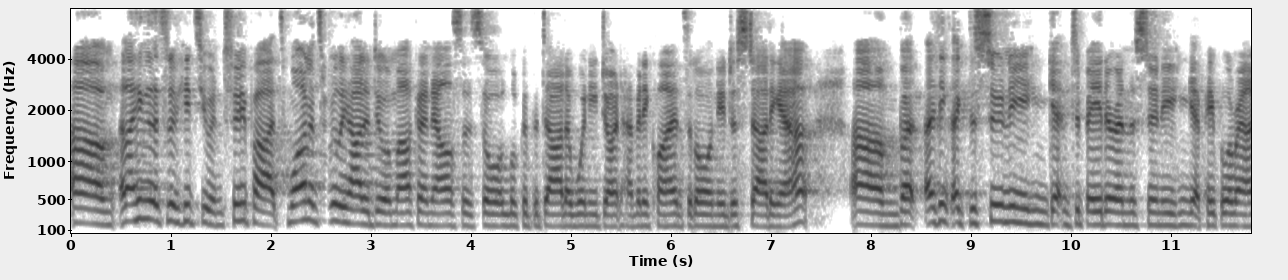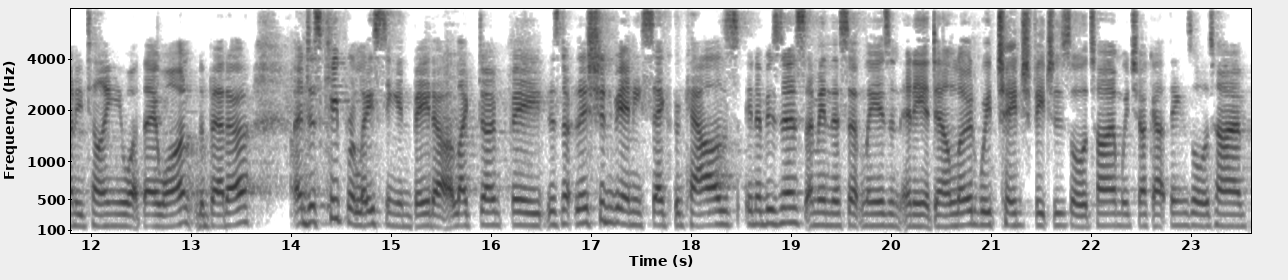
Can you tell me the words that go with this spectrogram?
Um, and I think that sort of hits you in two parts. One, it's really hard to do a market analysis or look at the data when you don't have any clients at all and you're just starting out. Um, but I think like the sooner you can get into beta and the sooner you can get people around you telling you what they want, the better. And just keep releasing in beta. Like don't be, there's no, there shouldn't be any sacred cows in a business. I mean, there certainly isn't any at DWNLD. We change features all the time. We chuck out things all the time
